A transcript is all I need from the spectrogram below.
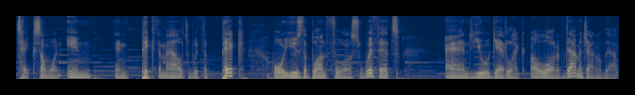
take someone in and pick them out with the pick or use the blunt force with it and you will get like a lot of damage out of that.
